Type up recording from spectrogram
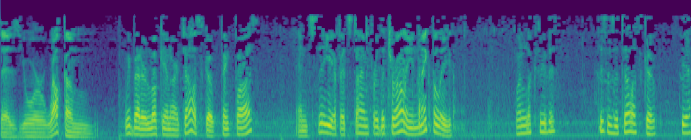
says, You're welcome. We better look in our telescope, Pink Paws, and see if it's time for the trolley in make believe. Want to look through this? This is a telescope. Yeah.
